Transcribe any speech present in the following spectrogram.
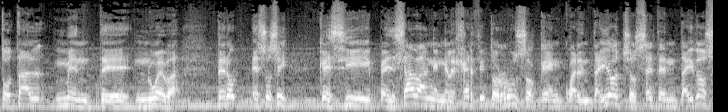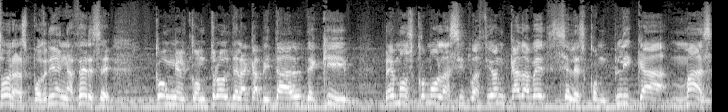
totalmente nueva. Pero eso sí, que si pensaban en el ejército ruso que en 48, 72 horas podrían hacerse con el control de la capital de Kiev, vemos cómo la situación cada vez se les complica más.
